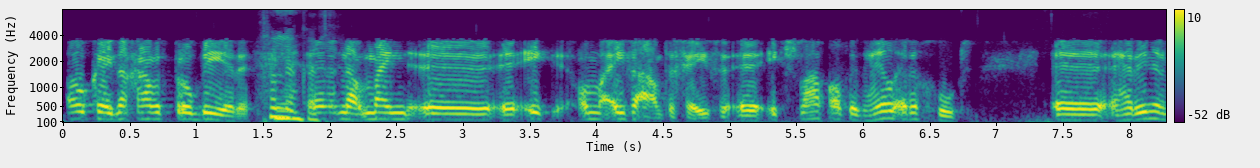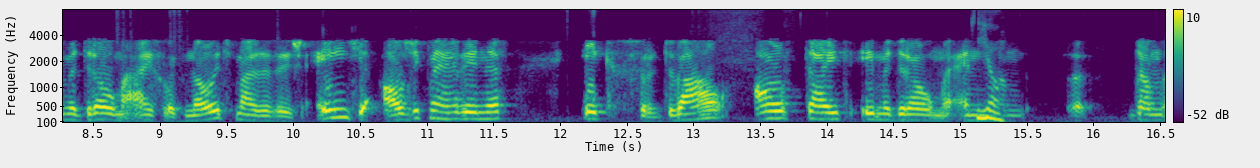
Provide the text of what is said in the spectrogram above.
Oké, dan gaan we het proberen. Gelukkig. Eh, nou, mijn, eh, ik, om even aan te geven. eh, ik slaap altijd heel erg goed. Herinner me dromen eigenlijk nooit, maar er is eentje, als ik me herinner... Ik verdwaal altijd in mijn dromen. En dan, dan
